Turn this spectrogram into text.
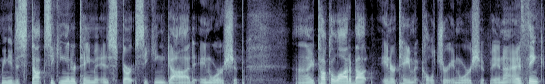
We need to stop seeking entertainment and start seeking God in worship. Uh, I talk a lot about entertainment culture in worship, and I think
